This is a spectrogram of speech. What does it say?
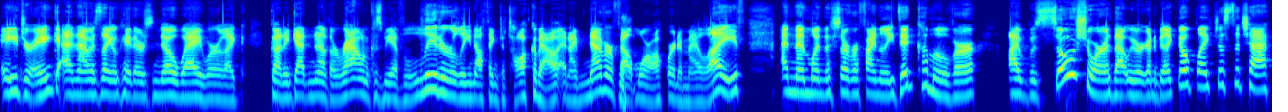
a drink. And I was like, okay, there's no way we're like going to get another round because we have literally nothing to talk about. And I've never felt more awkward in my life. And then when the server finally did come over, I was so sure that we were going to be like, nope, like just to check.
